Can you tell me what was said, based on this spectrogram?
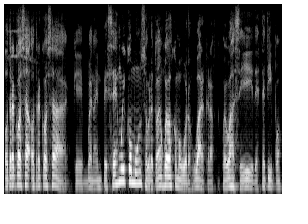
Otra cosa, otra cosa que, bueno, en PC es muy común, sobre todo en juegos como World of Warcraft, juegos así de este tipo,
